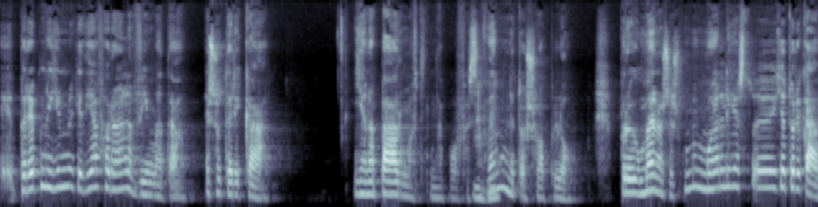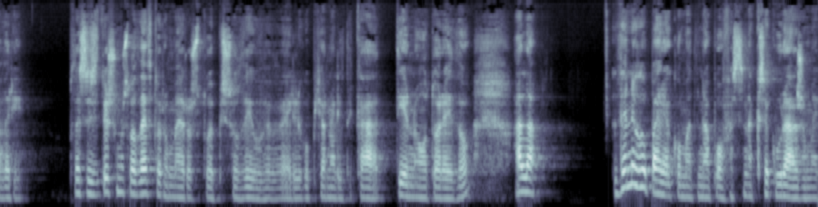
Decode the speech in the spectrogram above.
ε, πρέπει να γίνουν και διάφορα άλλα βήματα εσωτερικά για να πάρουμε αυτή την αποφαση Δεν είναι τόσο απλό. Προηγουμένως, ας πούμε, μου έλεγε για το recovery. Θα συζητήσουμε στο δεύτερο μέρος του επεισοδίου, βέβαια, λίγο πιο αναλυτικά τι εννοώ τώρα εδώ. Αλλά δεν έχω πάρει ακόμα την απόφαση να ξεκουράζομαι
